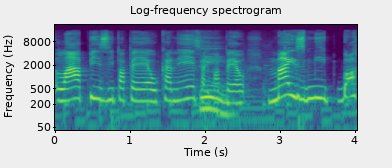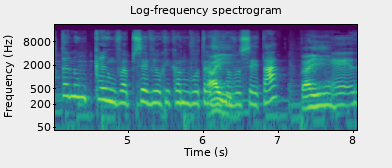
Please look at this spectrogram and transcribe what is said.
lápis e papel, caneta e Sim. papel. Mas me bota num Canva pra você ver o que, que eu não vou trazer Aí. pra você, tá? Tá aí. É,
